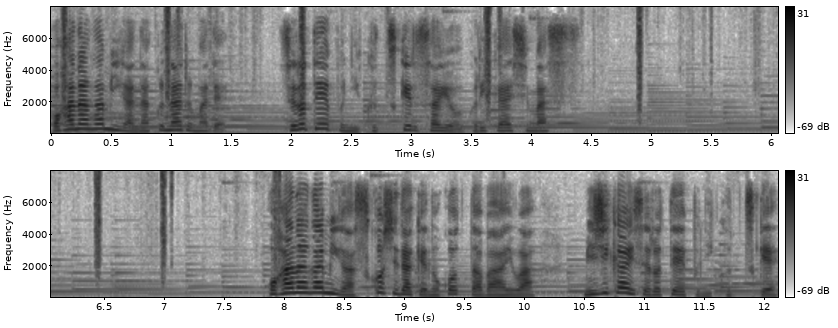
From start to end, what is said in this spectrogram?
お花紙がなくなるまでセロテープにくっつける作業を繰り返します。お花紙が少しだけ残った場合は短いセロテープにくっつけ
